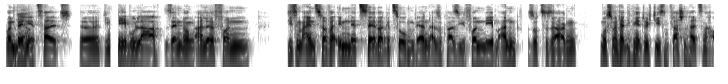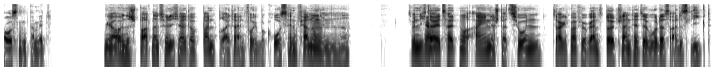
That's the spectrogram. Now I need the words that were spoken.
Und wenn ja. jetzt halt äh, die Nebula-Sendungen alle von diesem einen Server im Netz selber gezogen werden, also quasi von nebenan sozusagen, muss man halt nicht mehr durch diesen Flaschenhals nach außen damit. Ja, und es spart natürlich halt auch Bandbreite einfach über große Entfernungen. Ne? Also wenn ich ja. da jetzt halt nur eine Station, sage ich mal, für ganz Deutschland hätte, wo das alles liegt,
